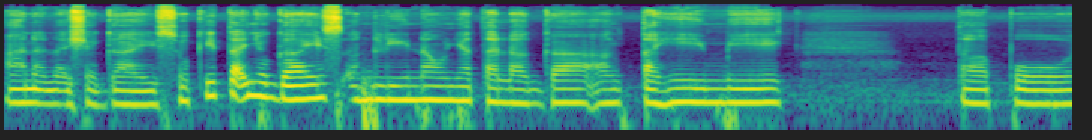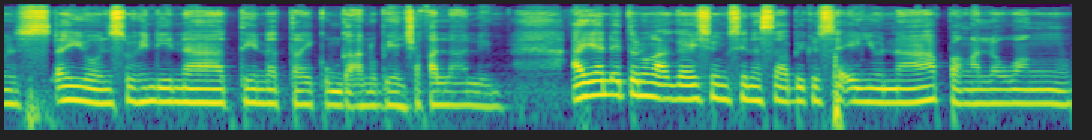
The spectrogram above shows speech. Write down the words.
Ana na siya guys. So kita nyo guys, ang linaw niya talaga, ang tahimik. Tapos, ayun, so hindi natin na-try kung gaano ba yan siya kalalim. Ayan, ito nga guys yung sinasabi ko sa inyo na pangalawang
